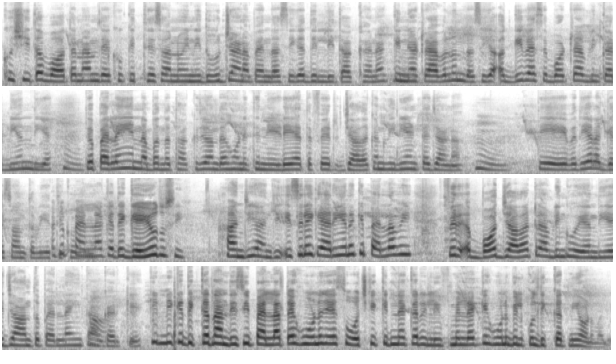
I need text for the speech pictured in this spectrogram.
ਖੁਸ਼ੀ ਤਾਂ ਬਹੁਤ ਹੈ ਮੈਮ ਦੇਖੋ ਕਿੱਥੇ ਸਾਨੂੰ ਇੰਨੀ ਦੂਰ ਜਾਣਾ ਪੈਂਦਾ ਸੀਗਾ ਦਿੱਲੀ ਤੱਕ ਹੈ ਨਾ ਕਿੰਨਾ ਟਰੈਵਲ ਹੁੰਦਾ ਸੀਗਾ। ਅੱਗੇ ਵੈਸੇ ਬਹੁਤ ਟਰੈਵਲਿੰਗ ਕਰਨੀ ਹੁੰਦੀ ਹੈ ਤੇ ਪਹਿਲਾਂ ਹੀ ਇੰਨਾ ਬੰਦਾ ਥੱਕ ਜਾਂਦਾ ਹੁਣ ਇੱਥੇ ਨੇੜੇ ਹੈ ਤੇ ਫਿਰ ਜ਼ਿਆਦਾ ਕਨਵੀਨੀਅੰਟ ਹੈ ਜਾਣਾ। ਤੇ ਵਧੀਆ ਲੱਗਿਆ ਸਾਨੂੰ ਤਾਂ ਵੀ ਇੱਥੇ ਅੱਛਾ ਪਹਿਲਾਂ ਕਦੇ ਗਏ ਹੋ ਤੁਸੀਂ? ਹਾਂਜੀ ਹਾਂਜੀ। ਇਸ ਲਈ ਕਹਿ ਰਹੀ ਹਾਂ ਨਾ ਕਿ ਪਹਿਲਾਂ ਵੀ ਫਿਰ ਬਹੁਤ ਜ਼ਿਆਦਾ ਟਰੈਵਲਿੰਗ ਹੋ ਜਾਂਦੀ ਹੈ ਜਾਣ ਤੋਂ ਪਹਿਲਾਂ ਹੀ ਤਾਂ ਕਰਕੇ। ਕਿੰਨੀ ਕੁ ਦਿੱਕਤ ਆਂਦੀ ਸੀ ਪਹਿਲਾਂ ਤੇ ਹੁਣ ਇਹ ਸੋਚ ਕੇ ਕਿੰਨੇ ਕੁ ਰਿਲੀਫ ਮਿਲ ਰਿਹਾ ਕਿ ਹੁਣ ਬਿਲਕੁਲ ਦਿੱਕਤ ਨਹੀਂ ਆਉਣ ਵਾਲੀ?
